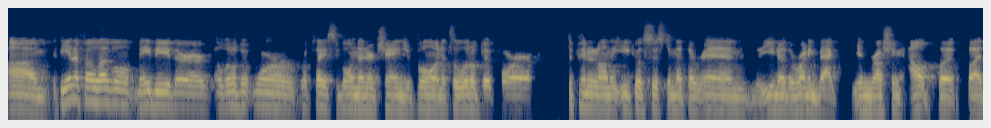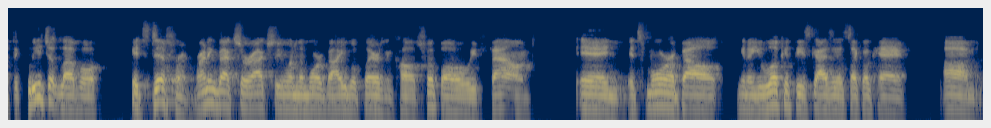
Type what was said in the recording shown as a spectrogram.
Um, at the NFL level, maybe they're a little bit more replaceable and interchangeable, and it's a little bit more dependent on the ecosystem that they're in. You know, the running back in rushing output, but at the collegiate level, it's different. Running backs are actually one of the more valuable players in college football. We've found, and it's more about you know, you look at these guys and it's like, okay um,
